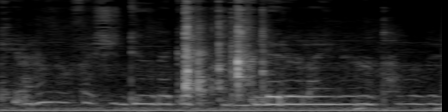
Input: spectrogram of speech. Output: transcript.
Okay, I don't know if I should do like a glitter liner on top of it.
